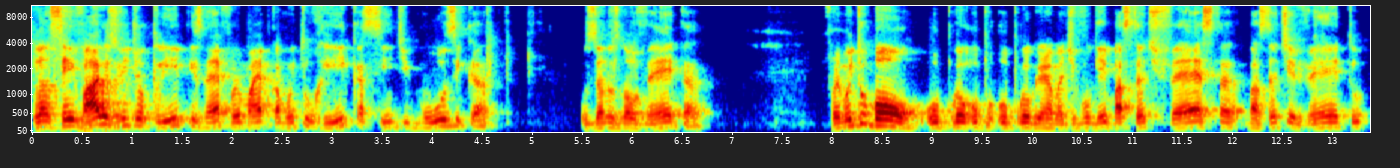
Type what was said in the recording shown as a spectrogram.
Lancei vários videoclipes, né? Foi uma época muito rica, assim, de música, os anos 90. Foi muito bom o, o, o programa. Divulguei bastante festa, bastante evento.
